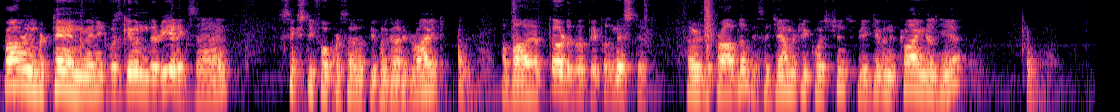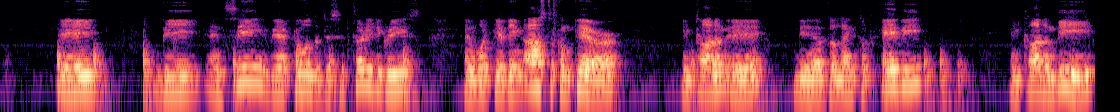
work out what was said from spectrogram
Problem number 10, when it was given in the real exam, 64% of the people got it right, about a third of the people missed it. Here's the problem, it's a geometry question. We are given a triangle here, A, B, and C. We are told that this is 30 degrees, and what we are being asked to compare in column A we have the length of AB. In column B,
